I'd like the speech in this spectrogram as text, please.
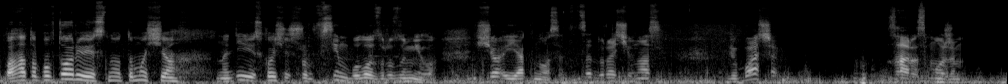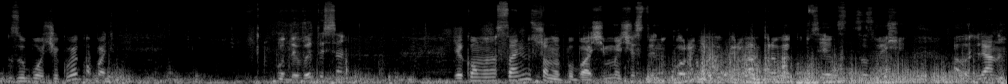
багато повторююсь, ну, тому що надіюсь, хочу, щоб всім було зрозуміло, що і як вносити. Це, до речі, в нас Любаша. Зараз можемо зубочок викопати, подивитися, в якому вона стані. Ну, що ми побачимо? Ми частину коренів обірвемо при викупці, як зазвичай, але глянемо.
